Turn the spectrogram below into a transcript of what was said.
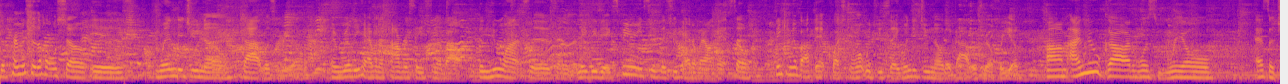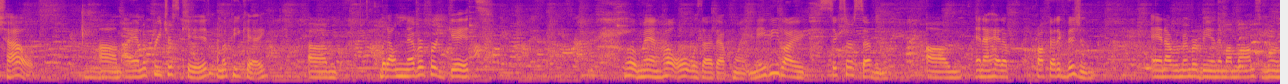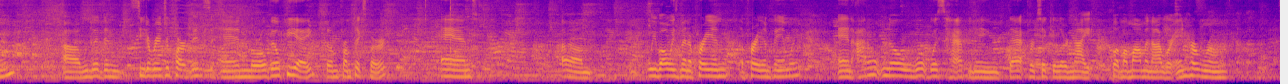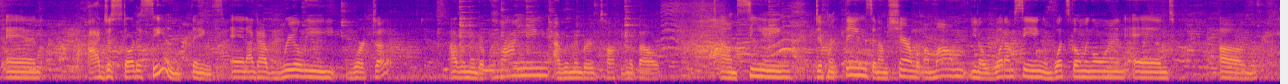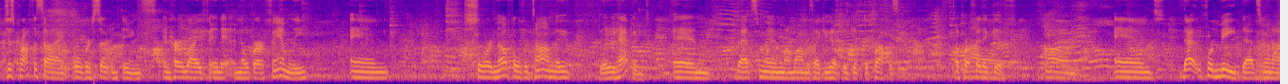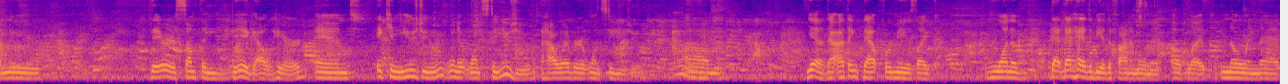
The premise of the whole show is when did you know God was real? And really having a conversation about the nuances and maybe the experiences that you had around that. So, thinking about that question, what would you say? When did you know that God was real for you? Um, I knew God was real as a child. Um, I am a preacher's kid, I'm a PK. Um, but I'll never forget oh man, how old was I at that point? Maybe like six or seven. Um, and I had a prophetic vision. And I remember being in my mom's room. Uh, we lived in Cedar Ridge Apartments in Monroeville, PA. I'm from Pittsburgh. And um, we've always been a praying, a praying family. And I don't know what was happening that particular night, but my mom and I were in her room and I just started seeing things and I got really worked up. I remember crying. I remember talking about um, seeing different things and I'm sharing with my mom, you know, what I'm seeing and what's going on and um, just prophesying over certain things in her life and, and over our family. And sure enough, over time, they they happened. And that's when my mom was like, "You have the gift of prophecy, a prophetic gift." Um, and that for me, that's when I knew there is something big out here, and it can use you when it wants to use you, however it wants to use you. Um, yeah, that I think that for me is like one of that. That had to be a defining moment of like knowing that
